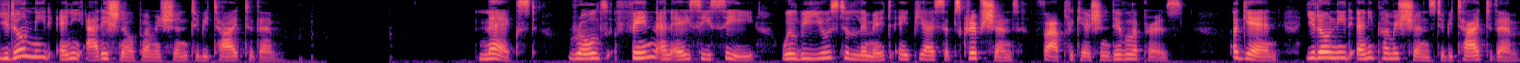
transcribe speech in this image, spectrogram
you don't need any additional permission to be tied to them. Next, roles FIN and ACC will be used to limit API subscriptions for application developers. Again, you don't need any permissions to be tied to them.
